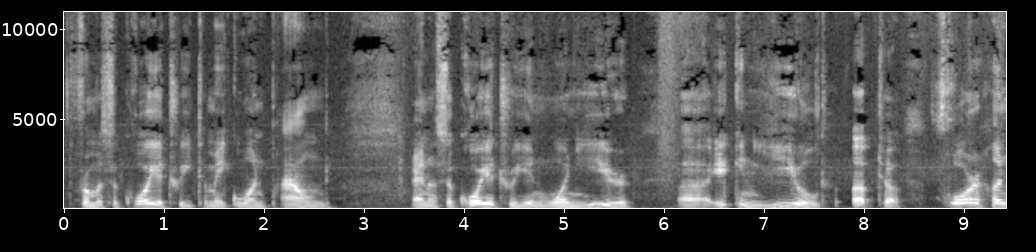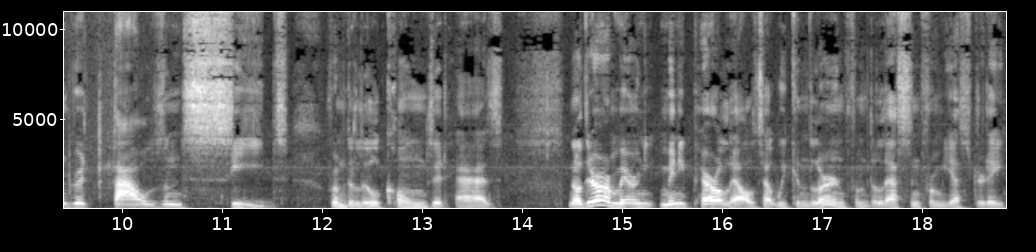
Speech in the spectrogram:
from a sequoia tree to make one pound and a sequoia tree in one year, uh, it can yield up to 400,000 seeds from the little cones it has. Now, there are many, many parallels that we can learn from the lesson from yesterday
